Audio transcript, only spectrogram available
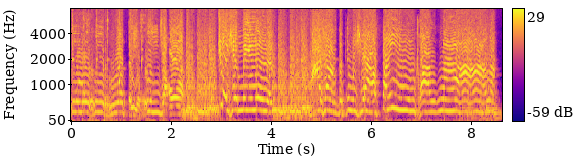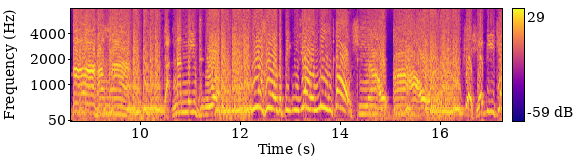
红龙红虎得红蛟，这些美人马上的部下反应闯啊！安南内国无数的兵将命报销，这些敌将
